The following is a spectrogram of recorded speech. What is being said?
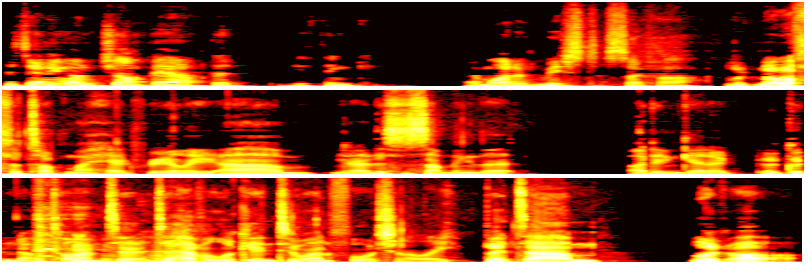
Does anyone jump out that you think they might have missed so far? Look, not off the top of my head, really. Um, you know, this is something that I didn't get a, a good enough time to, to have a look into, unfortunately. But um, look, I'll,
